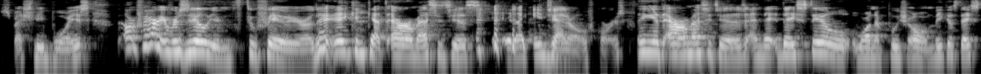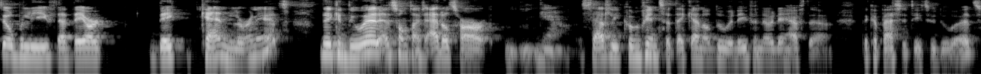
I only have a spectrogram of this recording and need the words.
especially boys, are very resilient to failure. They, they can get error messages, eh, like in general, of course. They can get error messages and they, they still want to push on because they still believe that they are they can learn it they can do it. And sometimes adults are yeah sadly convinced that they cannot do it even though they have the the capacity to do it.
